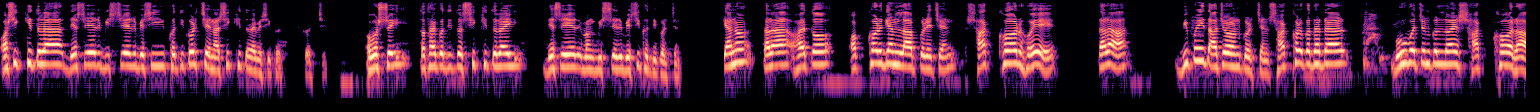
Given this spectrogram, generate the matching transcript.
অশিক্ষিতরা দেশের বিশ্বের বেশি ক্ষতি করছে না শিক্ষিতরা বেশি করছে? অবশ্যই তথাকথিত শিক্ষিতরাই দেশের এবং বিশ্বের বেশি ক্ষতি করছেন। কেন? তারা হয়তো অক্ষর জ্ঞান লাভ করেছেন, স্বাক্ষর হয়ে তারা বিপরীত আচরণ করছেন। স্বাক্ষর কথাটার বহু বচন করলে হয় সাক্ষরা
